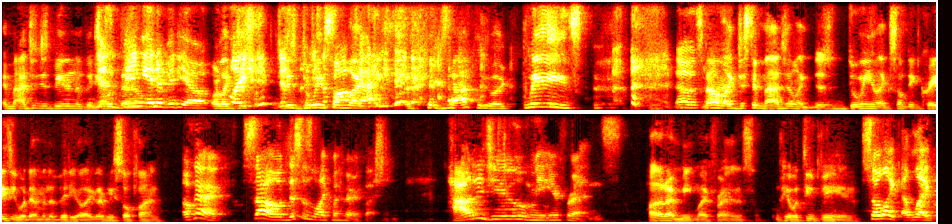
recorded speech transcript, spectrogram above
imagine just being in a video Just being them. in a video. Or, like, just- just doing some, like- exactly. Like, please. was No, like just imagine like just doing like something crazy with them in the video. Like that'd be so fun. Okay, so this is like my favorite question. How did you meet your friends? How did I meet my friends? Okay, what do you mean? So like like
